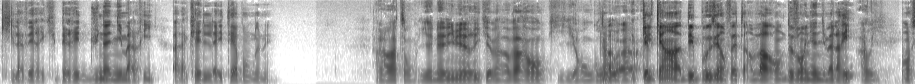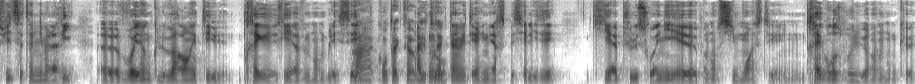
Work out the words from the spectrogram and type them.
qui l'avait récupéré d'une animalerie à laquelle il a été abandonné. Alors attends, il y a une animalerie qui avait un varan qui, en gros. Ah, quelqu'un a déposé en fait un varan devant une animalerie. Ah oui. Ensuite, cette animalerie, euh, voyant que le varan était très grièvement blessé, a contacté un, a contacté un vétérinaire spécialisé qui a pu le soigner euh, pendant six mois. C'était une très grosse brûlure, hein, donc euh,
